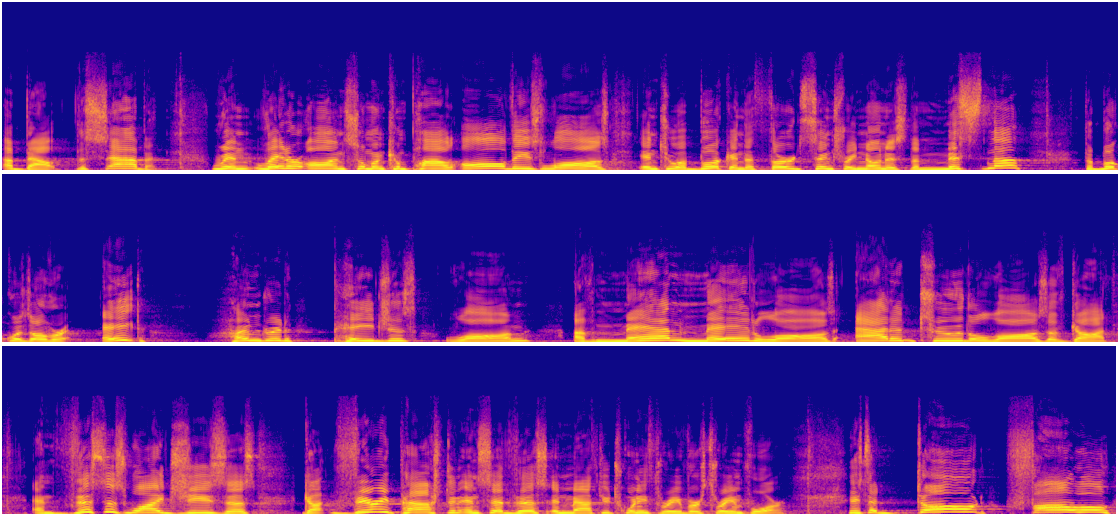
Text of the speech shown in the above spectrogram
about the Sabbath. When later on someone compiled all these laws into a book in the third century known as the Mishnah, the book was over 800 pages long of man made laws added to the laws of God. And this is why Jesus got very passionate and said this in Matthew 23, verse 3 and 4. He said, Don't follow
